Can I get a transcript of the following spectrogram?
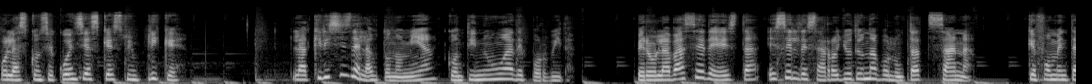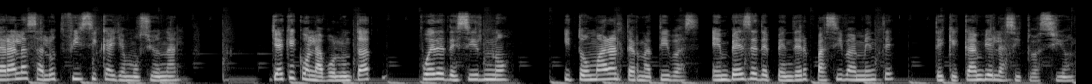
o las consecuencias que esto implique. La crisis de la autonomía continúa de por vida, pero la base de esta es el desarrollo de una voluntad sana, que fomentará la salud física y emocional, ya que con la voluntad puede decir no y tomar alternativas en vez de depender pasivamente de que cambie la situación.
